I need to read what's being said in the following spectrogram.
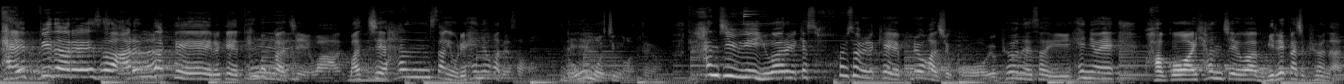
달빛 아래에서 아름답게 이렇게 탱고까지 와 마치 한 쌍의 우리 해녀가 돼서 너무 멋진 것 같아요. 한지 위에 유화를 이렇게 솔솔 이렇게 뿌려가지고 이 표현에서 이 해녀의 과거와 현재와 미래까지 표현한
